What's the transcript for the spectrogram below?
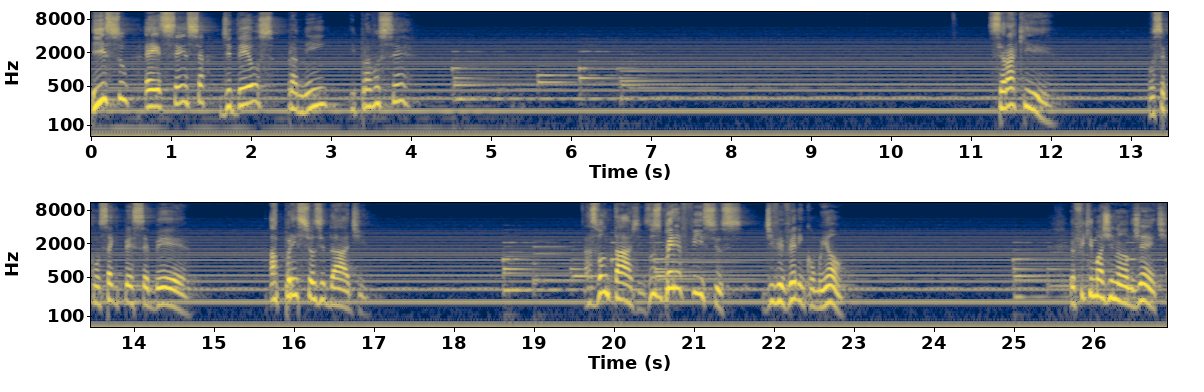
Isso é a essência de Deus para mim e para você. Será que você consegue perceber a preciosidade, as vantagens, os benefícios de viver em comunhão? Eu fico imaginando, gente,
